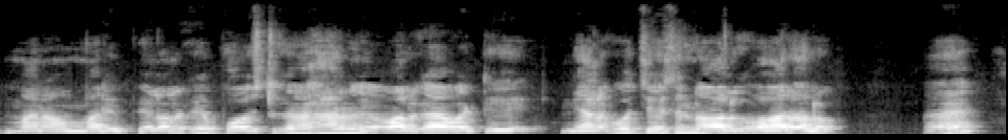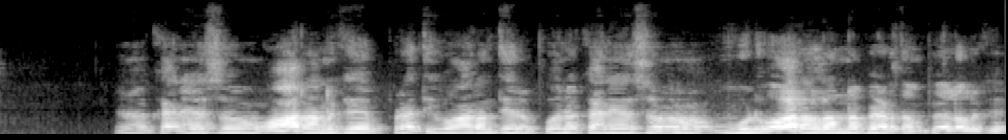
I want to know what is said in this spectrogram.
మనం మరి పిల్లలకి పౌష్టికాహారం ఇవ్వాలి కాబట్టి నెలకు వచ్చేసి నాలుగు వారాలు. కనీసం వారానికి ప్రతి వారం తినకపోయినా కనీసం మూడు వారాలన్నా పెడతాం పిల్లలకి?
